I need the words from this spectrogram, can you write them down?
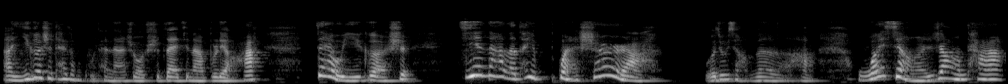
啊，一个是太痛苦、太难受，实在接纳不了哈，再有一个是。接纳了他也不管事儿啊，我就想问问哈，我想让他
